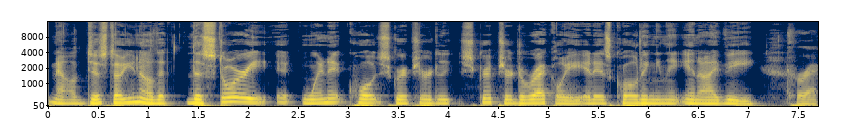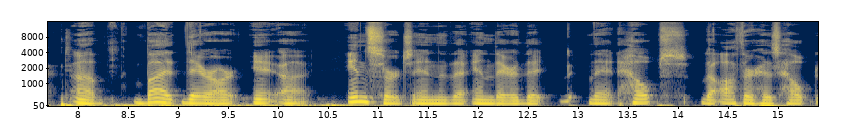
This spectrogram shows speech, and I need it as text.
Now, just so you know that the story, it, when it quotes scripture scripture directly, it is quoting the NIV. Correct. Uh, but there are uh, inserts in the in there that that helps the author has helped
